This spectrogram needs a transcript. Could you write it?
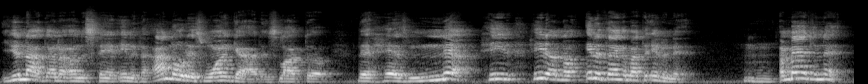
you're not gonna understand anything. I know this one guy that's locked up that has never he he doesn't know anything about the internet. Mm-hmm. Imagine that.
